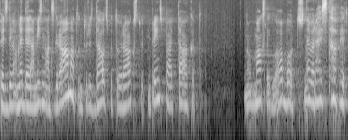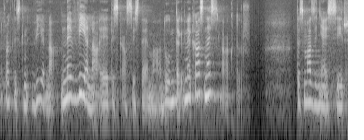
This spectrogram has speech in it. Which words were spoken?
pēc divām nedēļām iznāks grāmata, un tur es daudz par to rakstu. Bet, principā ir tā, ka nu, mākslīgo abortus nevar aizstāvēt praktiski nevienā, nevienā ētiskā sistēmā. Ne, nekas nesnāk tur. Tas maziņais ir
